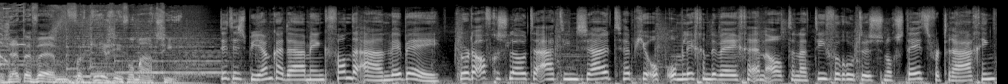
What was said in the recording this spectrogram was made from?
ZFM Verkeersinformatie. Dit is Bianca Damink van de ANWB. Door de afgesloten A10 Zuid heb je op omliggende wegen en alternatieve routes nog steeds vertraging.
